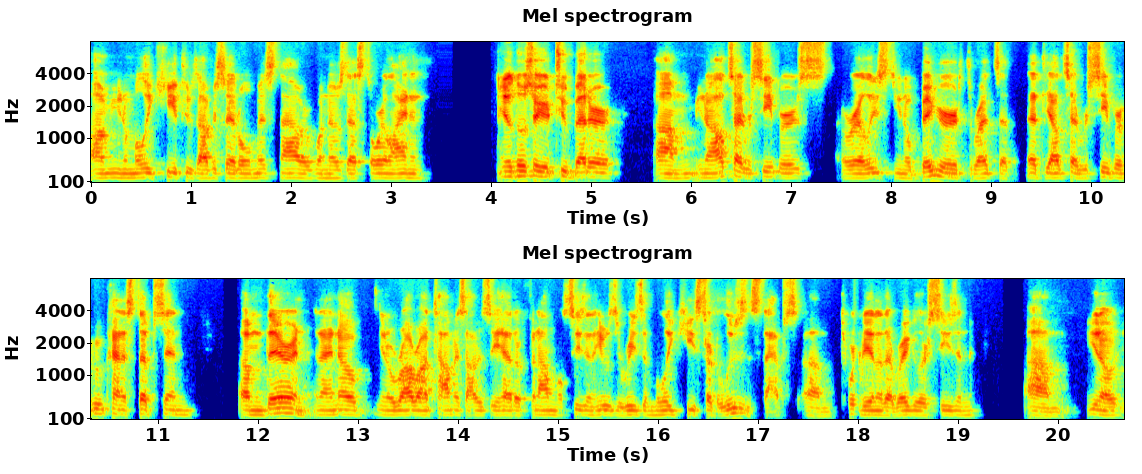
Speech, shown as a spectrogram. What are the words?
um, you know, Malik Heath, who's obviously at Ole Miss now. Everyone knows that storyline, and you know, those are your two better, um, you know, outside receivers, or at least you know, bigger threats at, at the outside receiver. Who kind of steps in um, there? And, and I know you know, Rara Thomas obviously had a phenomenal season. He was the reason Malik Heath started losing snaps um, toward the end of that regular season um, you know,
